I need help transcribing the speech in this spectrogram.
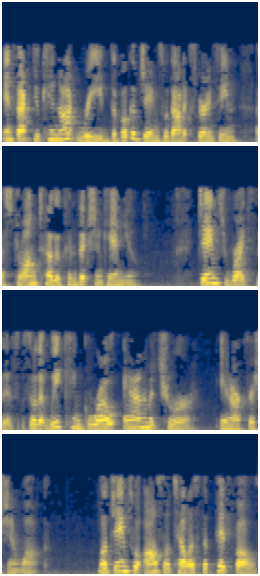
In fact, you cannot read the book of James without experiencing a strong tug of conviction, can you? James writes this so that we can grow and mature in our Christian walk. Well, James will also tell us the pitfalls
